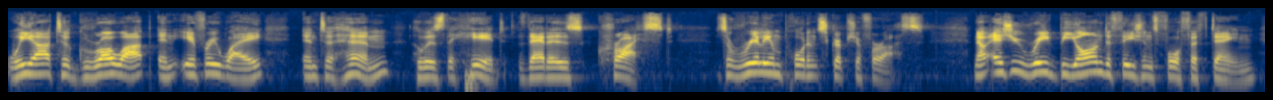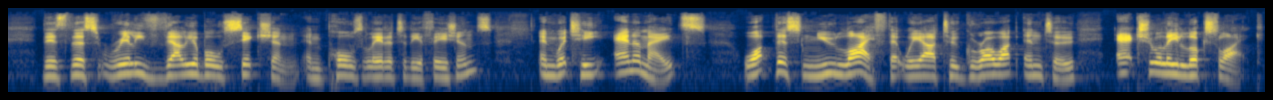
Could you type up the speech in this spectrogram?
We are to grow up in every way into him who is the head, that is Christ. It's a really important scripture for us. Now, as you read beyond Ephesians 4:15, there's this really valuable section in Paul's letter to the Ephesians in which he animates what this new life that we are to grow up into actually looks like.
